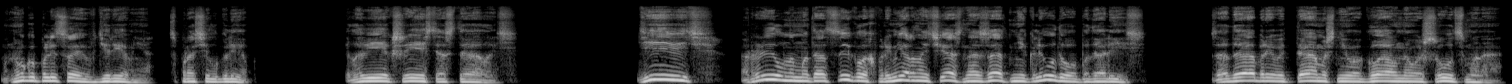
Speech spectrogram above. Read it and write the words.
«Много полицаев в деревне?» — спросил Глеб. «Человек шесть осталось. Девять рыл на мотоциклах примерно час назад в Неклюдово подались. Задабривать тамошнего главного шуцмана.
